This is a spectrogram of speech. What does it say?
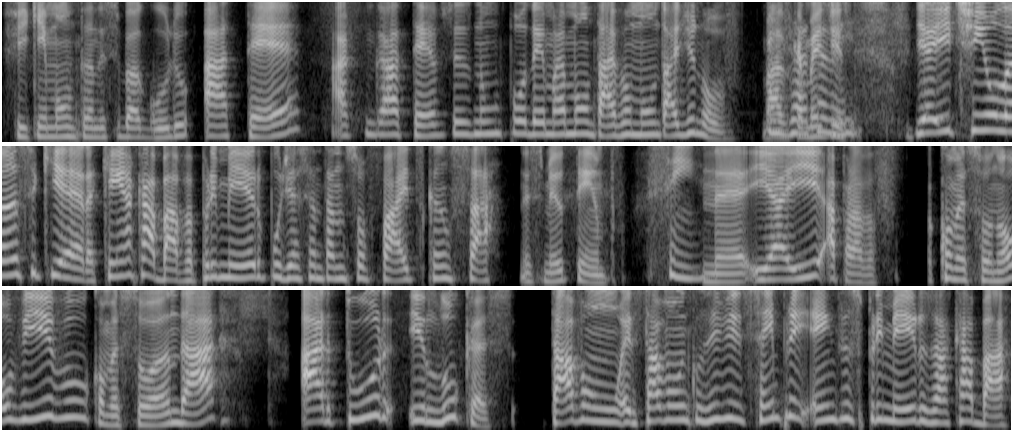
fiquem montando esse bagulho até, a- até vocês não poderem mais montar e vão montar de novo. Basicamente Exatamente. isso. E aí tinha o lance que era, quem acabava primeiro podia sentar no sofá e descansar nesse meio tempo, Sim. né? E aí a prova começou no ao vivo, começou a andar. Arthur e Lucas estavam, eles estavam inclusive sempre entre os primeiros a acabar.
